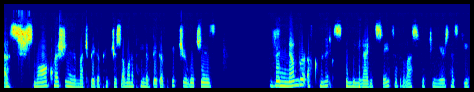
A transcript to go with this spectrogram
a small question in a much bigger picture. So i want to paint a bigger picture which is the number of clinics in the united states over the last 15 years has de-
